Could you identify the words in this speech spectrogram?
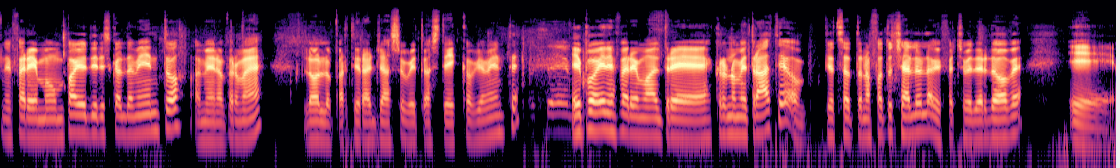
Ne faremo un paio di riscaldamento Almeno per me. Lollo partirà già subito a stecca ovviamente. E poi ne faremo altre cronometrate. Ho piazzato una fotocellula, vi faccio vedere dove E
